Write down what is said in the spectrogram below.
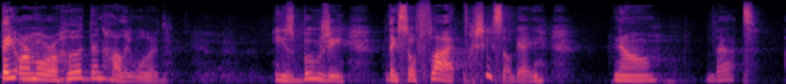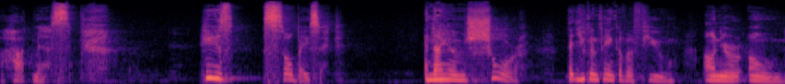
they are more a hood than Hollywood. He's bougie. They so fly. She's so gay. Now, that's a hot mess. He's so basic. And I am sure that you can think of a few on your own.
